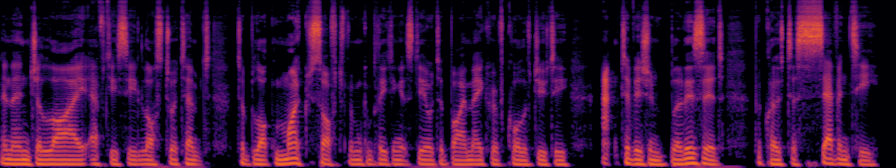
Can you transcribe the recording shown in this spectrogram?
And then July, FTC lost to attempt to block Microsoft from completing its deal to buy maker of Call of Duty Activision Blizzard for close to 70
